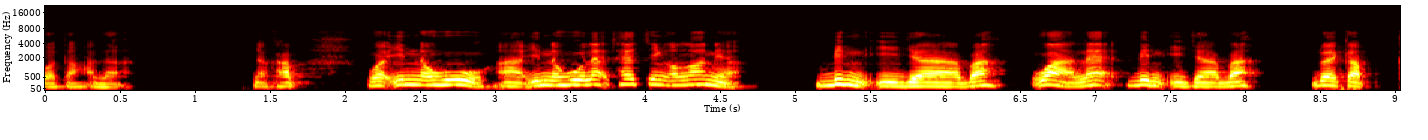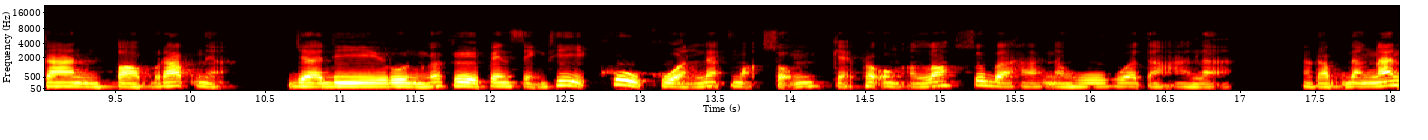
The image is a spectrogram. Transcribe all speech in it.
วะตะอาลานะครับว่าอินนาฮูอ่าอินนาฮูและแท้จริงอัลลอฮ์เนี่ยบินอียาบะว่าและบินอียาบะด้วยกับการตอบรับเนี่ยยาดีรุนก็คือเป็นสิ่งที่คู่ควรและเหมาะสมแก่พระองค์อัลลอฮ์ซุบฮานะฮูวะตะอาลานะครับดังนั้น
